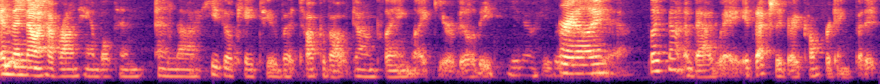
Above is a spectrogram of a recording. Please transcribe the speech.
and then now I have Ron Hambleton, and uh, he's okay too, but talk about downplaying like your ability. You know, he was, Really? yeah, like not in a bad way. It's actually very comforting, but it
